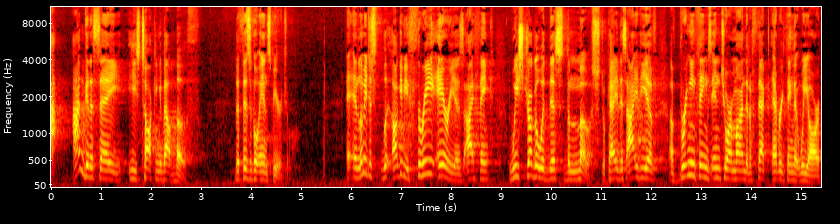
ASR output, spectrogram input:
I, I'm going to say he's talking about both the physical and spiritual. And, let me just, I'll give you three areas I think we struggle with this the most, okay? This idea of, of bringing things into our mind that affect everything that we are.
